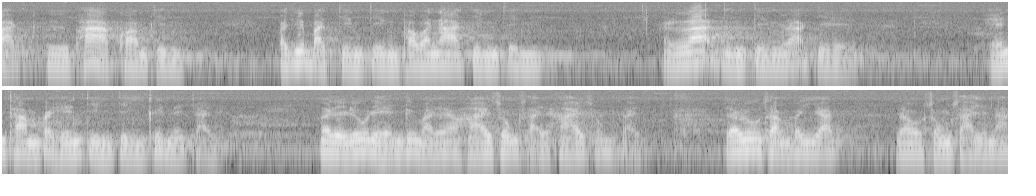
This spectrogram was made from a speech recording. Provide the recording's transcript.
บัติคือภาคความจริง ปฏิบัติจริง ๆ ภาวนาจริง ๆ ละจริง ๆ ละกิเลสเห็นธรรมก็เห็นจริง ๆ ขึ้นในใจ มื่อได้รู้ได้เห็นขึ้นมาแล้ว หายสงสัย หายสงสัย เรารู้ทางปริยัติเราสงสัยนะ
